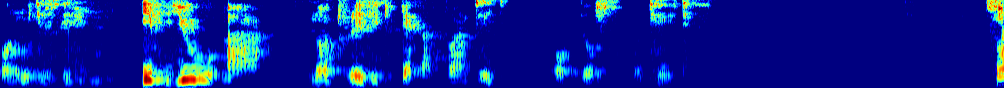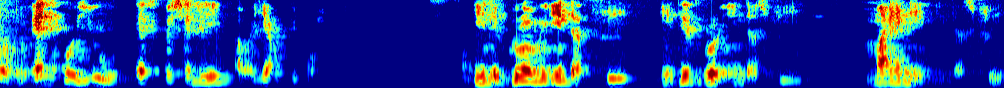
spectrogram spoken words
on which you see. if you are not ready to take advantage of those opportunities. So to enable you, especially our young people, in a growing industry, in this growing industry, mining industry,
